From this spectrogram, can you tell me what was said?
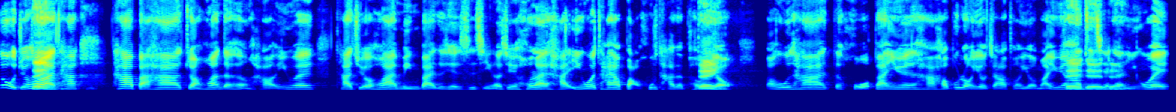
所以我觉得后来他他把它转换的很好，因为他觉得后来明白这些事情，而且后来他因为他要保护他的朋友。保护他的伙伴，因为他好不容易有交到朋友嘛。因为他之前可能因为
